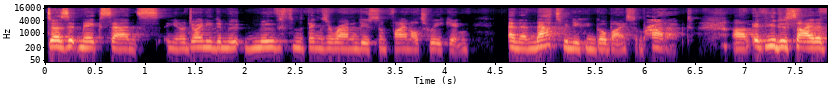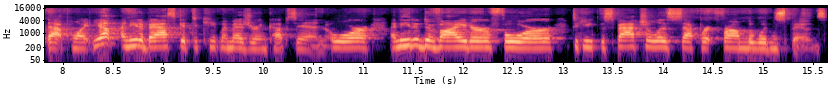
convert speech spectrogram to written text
does it make sense? You know, do I need to move, some things around and do some final tweaking? And then that's when you can go buy some product. Um, if you decide at that point, yep, I need a basket to keep my measuring cups in, or I need a divider for to keep the spatulas separate from the wooden spoons,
